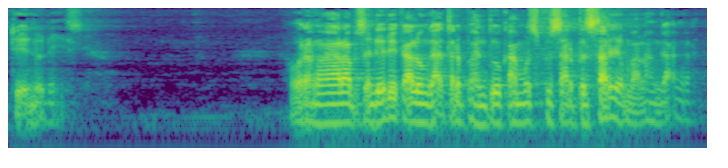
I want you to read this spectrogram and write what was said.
di Indonesia. Orang Arab sendiri kalau nggak terbantu kamus besar-besar ya malah nggak ngerti.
